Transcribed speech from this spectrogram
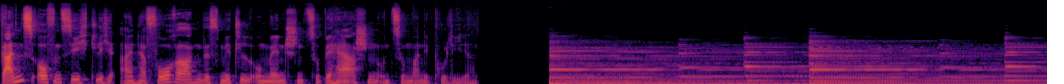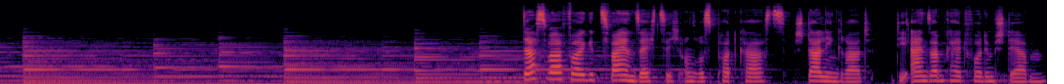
ganz offensichtlich ein hervorragendes Mittel, um Menschen zu beherrschen und zu manipulieren. Das war Folge 62 unseres Podcasts Stalingrad, die Einsamkeit vor dem Sterben.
